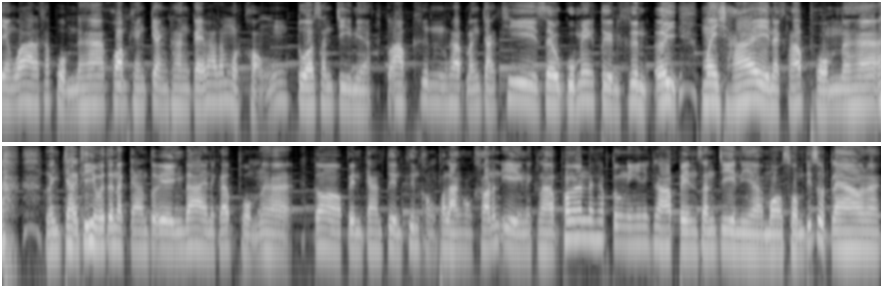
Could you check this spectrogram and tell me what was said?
อย่างว่านะครับผมนะฮะความแข็งแกร่งทางกายภาพทั้งหมดของตัวซันจิเนี่ยก็อัพขึ้นครับหลังจากที่เซลล์กูเมกตื่นขึ้น เอ้ย ไม่ใช่นะครับผมนะฮะหลังจากที่วัฒนาการตัวเองได้นะครับผมนะฮะก็เป็นการตื่นขึ้นของพลังของเขานั่นเองนะครับเพราะงั้นนะครับตรงนี้นะครับเป็นซันจิเนี่ยเหมาะสมที่สุดแล้วนะ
